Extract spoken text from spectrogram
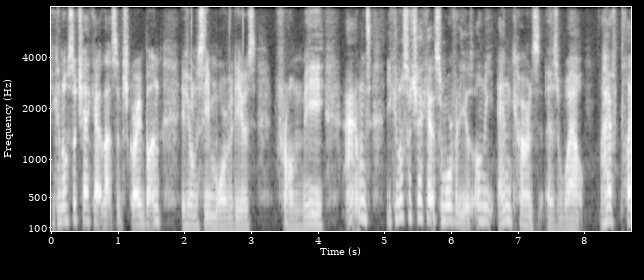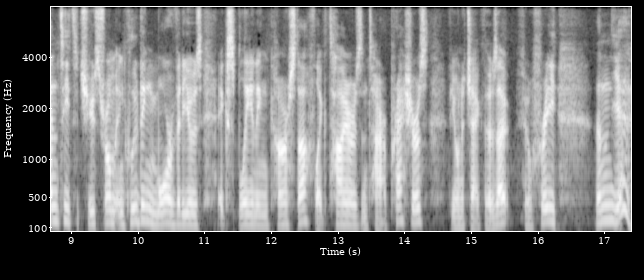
You can also check out that subscribe button if you want to see more videos from me, and you can also check out some more videos on the end cards as well. I have plenty to choose from, including more videos explaining car stuff like tyres and tyre pressures. If you want to check those out, feel free. And yeah,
